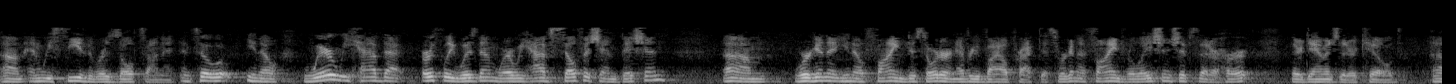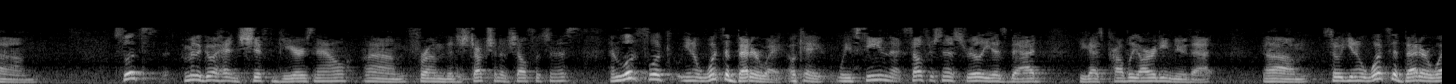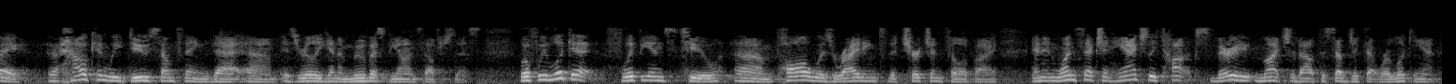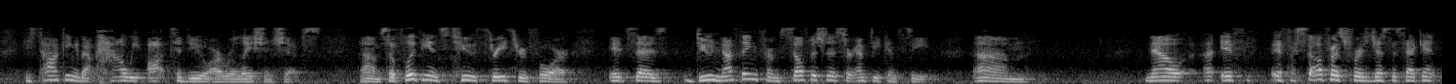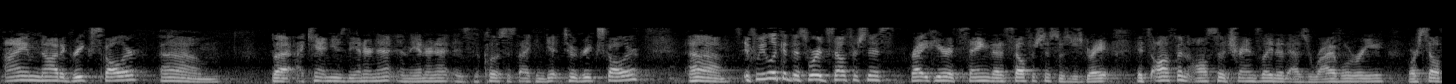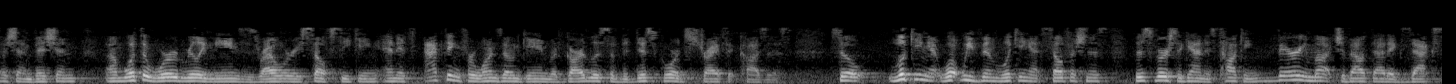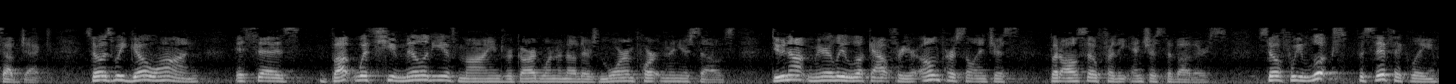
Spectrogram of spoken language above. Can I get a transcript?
Um, and we see the results on it. And so, you know, where we have that earthly wisdom, where we have selfish ambition, um, we're going to, you know, find disorder in every vile practice. We're going to find relationships that are hurt, that are damaged, that are killed. Um, so let's, I'm going to go ahead and shift gears now um, from the destruction of selfishness. And let's look, you know, what's a better way? Okay, we've seen that selfishness really is bad. You guys probably already knew that. Um, so, you know, what's a better way? How can we do something that um, is really going to move us beyond selfishness? Well, if we look at Philippians 2, um, Paul was writing to the church in Philippi, and in one section, he actually talks very much about the subject that we're looking at. He's talking about how we ought to do our relationships. Um, so, Philippians 2, 3 through 4, it says, Do nothing from selfishness or empty conceit. Um, now, uh, if if I stop us for just a second, I am not a Greek scholar. Um, but I can use the internet, and the internet is the closest I can get to a Greek scholar. Um, if we look at this word selfishness right here, it's saying that selfishness, which is great. It's often also translated as rivalry or selfish ambition. Um, what the word really means is rivalry, self-seeking, and it's acting for one's own gain regardless of the discord, strife it causes. So, looking at what we've been looking at selfishness, this verse again is talking very much about that exact subject. So, as we go on, it says, But with humility of mind, regard one another as more important than yourselves. Do not merely look out for your own personal interests, but also for the interests of others. So if we look specifically,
